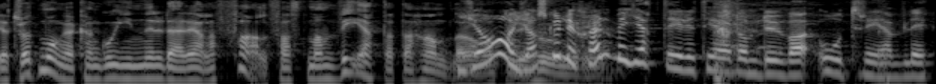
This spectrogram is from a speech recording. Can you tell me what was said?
jag tror att många kan gå in i det där i alla fall, fast man vet att det handlar om Ja, att bli jag skulle hungrig. själv bli jätteirriterad om du var otrevlig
